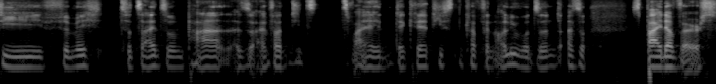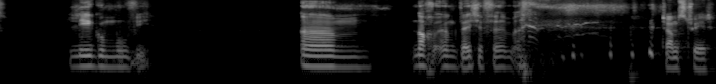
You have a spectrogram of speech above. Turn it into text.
die für mich zurzeit so ein paar, also einfach die zwei der kreativsten Köpfe in Hollywood sind. Also Spider-Verse, Lego Movie. Ähm, noch irgendwelche Filme. Jump Street.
